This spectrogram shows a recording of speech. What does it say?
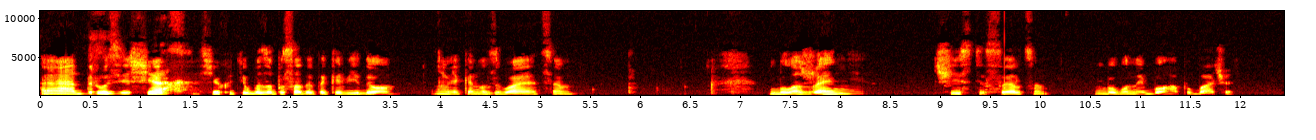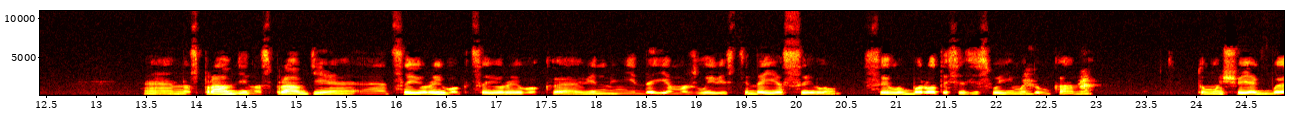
Е, Друзі, ще, ще хотів би записати таке відео, яке називається Блаженні, чисті серцем, бо вони Бога побачать. Е, Насправді, насправді, е, цей уривок, цей уривок, він мені дає можливість, дає силу, силу боротися зі своїми думками. Тому що якби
